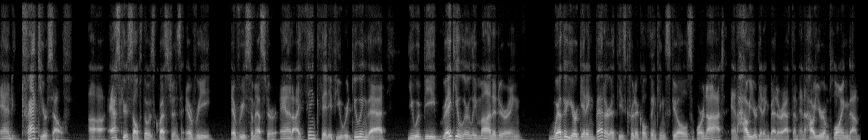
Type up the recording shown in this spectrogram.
and track yourself. Uh, ask yourself those questions every every semester. And I think that if you were doing that, you would be regularly monitoring whether you're getting better at these critical thinking skills or not, and how you're getting better at them and how you're employing them.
